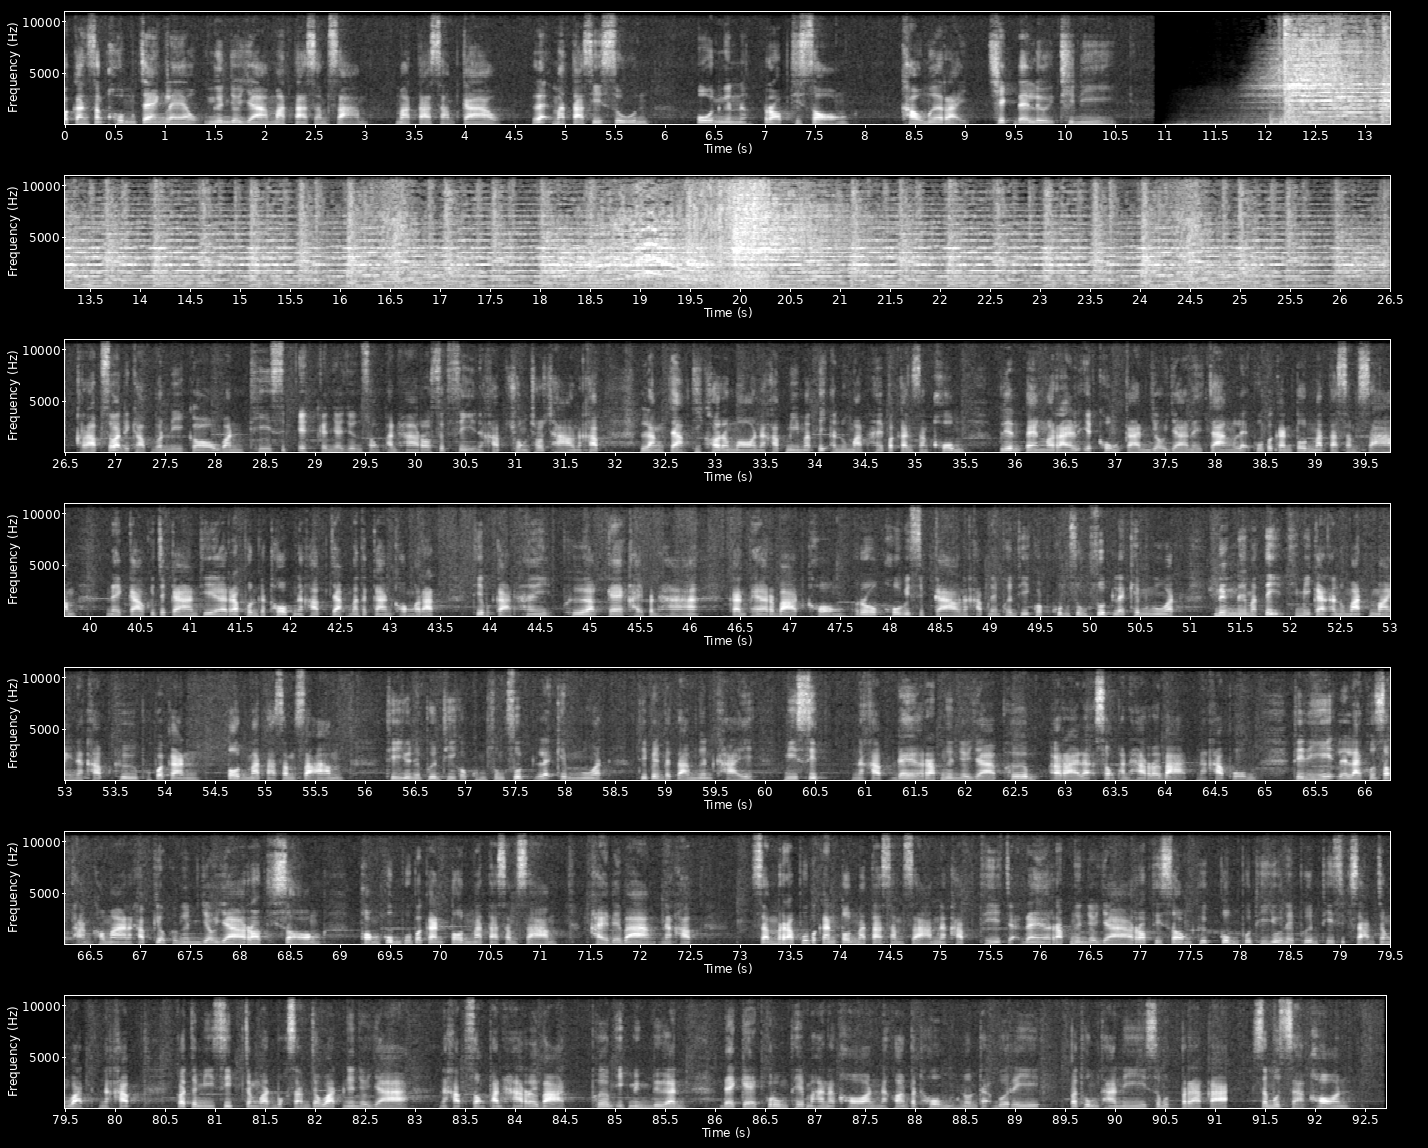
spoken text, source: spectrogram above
ประกันสังคมแจ้งแล้วเงินเยียวยามาตรา 33 มาตรา 39 และมาตรา 40 โอนเงินรอบที่ 2 เข้าเมื่อไหร่ เช็คได้เลยที่นี่ สวัสดีครับ วันนี้ก็วันที่ 11 กันยายน 2514 นะครับ ช่วงเช้าๆ นะครับ หลังจากที่คอรมอนะครับ มีมติอนุมัติให้ประกันสังคม เปลี่ยนแปลงรายละเอียดโครงการเยียวยาในจ้าง และผู้ประกันตนมาตรา 33 ใน 9 กิจการที่รับผลกระทบนะครับ จากมาตรการของรัฐที่ประกาศให้เพื่อแก้ไขปัญหาการแพร่ระบาดของโรคโควิด -19 นะครับในพื้นที่ควบคุมสูงสุดและเข้มงวด หนึ่งในมติที่มีการอนุมัติใหม่นะครับคือผู้ประกันตนมาตรา 33 ที่อยู่ในพื้นที่ควบคุมสูงสุด และเข้มงวด ที่เป็นไปตามเงื่อนไข มีสิทธิ์นะครับได้รับเงินเยียวยาเพิ่มรายละ 2,500 บาทนะครับผมทีนี้หลาย ๆ คนสอบถามเข้ามานะครับเกี่ยวกับเงินเยียวยารอบที่ 2 ของกลุ่มผู้ประกันตนมาตรา 33 ใครได้บ้างนะครับสำหรับผู้ประกันตนมาตรา 33 นะครับที่จะได้รับเงินเยียวยารอบที่ 2 คือกลุ่มผู้ที่อยู่ในพื้นที่ 13 จังหวัดนะครับก็จะมี 10 จังหวัดบวก 3 จังหวัดเงินเยียวยานะครับ 2,500 บาท เพิ่มอีก 1 เดือน ได้แก่กรุงเทพมหานคร นครปฐม นนทบุรี ปทุมธานี สมุทรปราการ สมุทรสาคร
